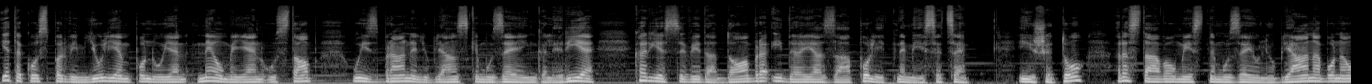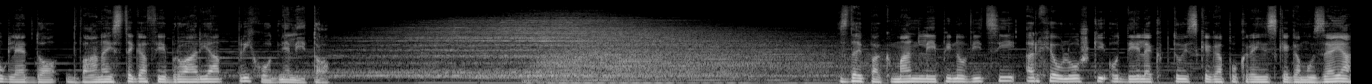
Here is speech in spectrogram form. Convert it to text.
je tako s 1. julijem ponujen neomejen vstop v izbrane ljubljanske muzeje in galerije, kar je seveda dobra ideja za poletne mesece. In še to, razstava v Mestnem muzeju Ljubljana bo na ogled do 12. februarja prihodnje leto. Zdaj pa k manj lepi novici, arheološki oddelek Ptujskega pokrajinskega muzeja,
